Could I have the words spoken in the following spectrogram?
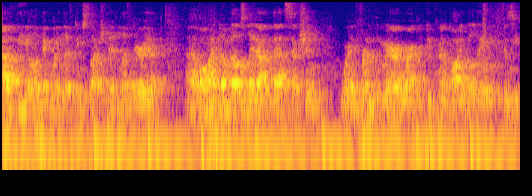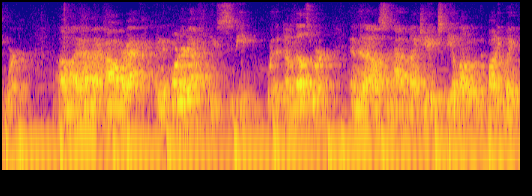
Have the Olympic weightlifting slash deadlift area. I have all my dumbbells laid out in that section. We're in front of the mirror where I could do kind of bodybuilding, physique work. Um, I have my power rack in the corner now. It used to be where the dumbbells were. And then I also have my GHD along with the body weight,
